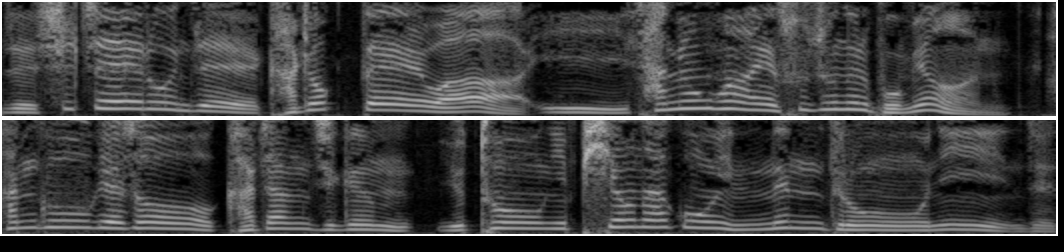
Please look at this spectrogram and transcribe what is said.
이제 실제로 이제 가격대와 이 상용화의 수준을 보면 한국에서 가장 지금 유통이 피어나고 있는 드론이 이제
